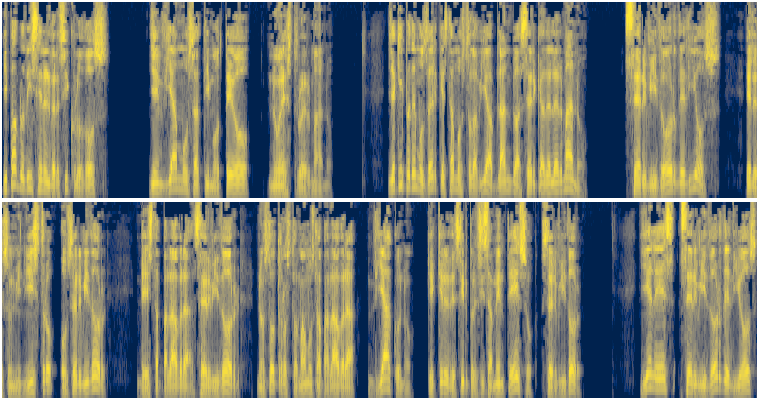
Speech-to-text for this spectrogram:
Y Pablo dice en el versículo dos, y enviamos a Timoteo, nuestro hermano. Y aquí podemos ver que estamos todavía hablando acerca del hermano, servidor de Dios. Él es un ministro o servidor. De esta palabra servidor, nosotros tomamos la palabra diácono, que quiere decir precisamente eso, servidor y Él es servidor de Dios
